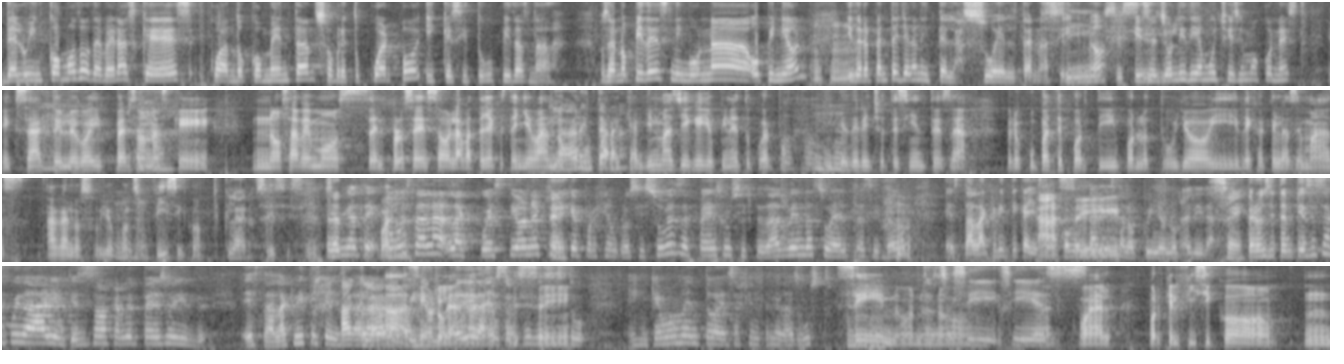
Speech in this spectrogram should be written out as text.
de lo incómodo de veras que es cuando comentan sobre tu cuerpo y que si tú pidas nada. O sea, no pides ninguna opinión y de repente llegan y te la sueltan así, Sí, ¿no? sí, Y dices, yo lidié muchísimo con esto. Exacto, y luego hay personas que no sabemos el proceso, la batalla que estén llevando, Claro, como interna. para que alguien más llegue y opine de tu cuerpo. ¿En qué derecho te sientes? O sea, preocúpate por ti, por lo tuyo y deja que las demás hagan lo suyo con su físico. Claro. Sí, sí, sí. Pero O sea, fíjate, tal. ¿cómo está la, la cuestión aquí? Eh. Que, por ejemplo, si subes de peso, si te das riendas sueltas y todo, está la crítica y está Ah, el comentario y está la opinión no pedida. Sí. Pero si te empiezas a cuidar y empiezas a bajar de peso y está la crítica y está Ah, claro. la Ah, opinión sí, no claro, pedida. sí, Entonces sí. dices tú, ¿en qué momento a esa gente le das gusto? Sí, no, no, Entonces no. sí, sí Tal es... cual. Porque el físico,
